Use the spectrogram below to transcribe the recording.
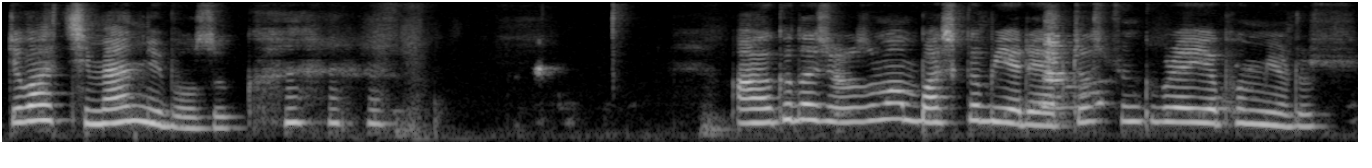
Acaba çimen mi bozuk? Arkadaşlar o zaman başka bir yere yapacağız. Çünkü buraya yapamıyoruz.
